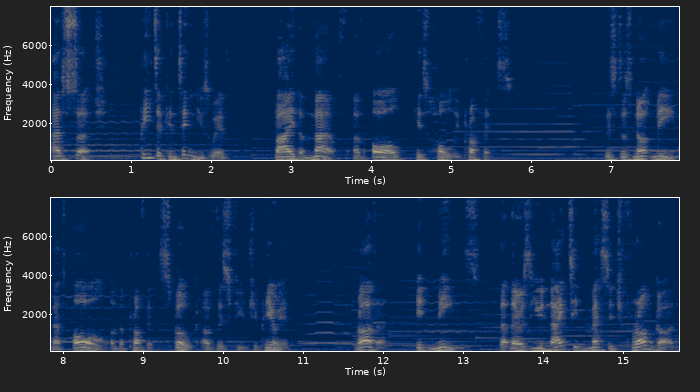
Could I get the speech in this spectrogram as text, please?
As such, Peter continues with, by the mouth of all his holy prophets. This does not mean that all of the prophets spoke of this future period. Rather, it means that there is a united message from God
